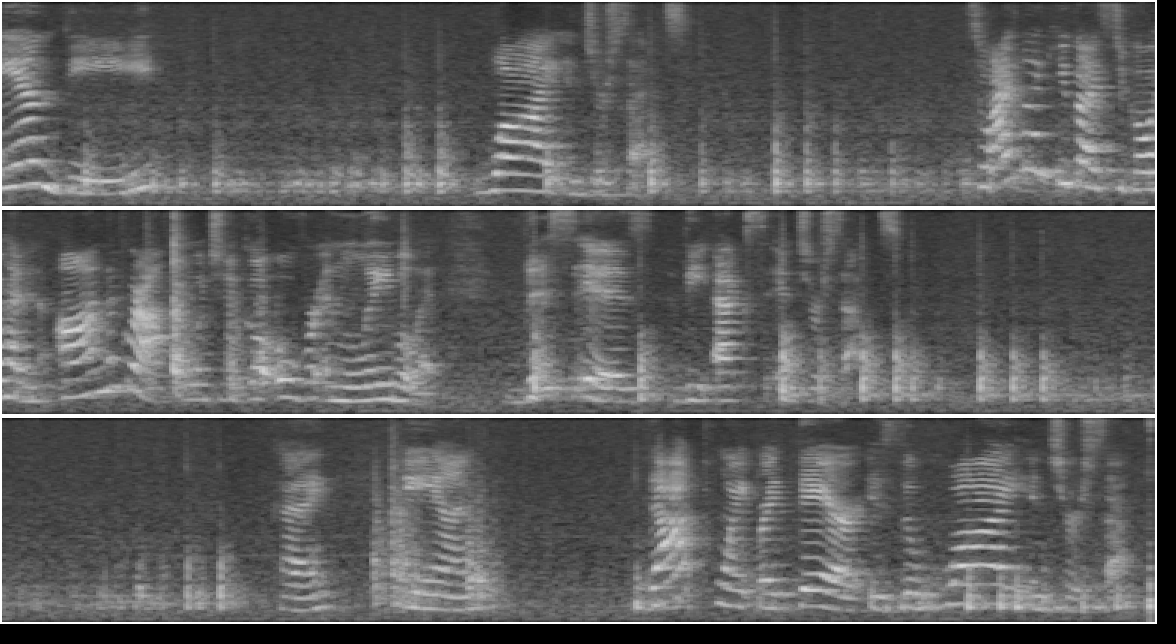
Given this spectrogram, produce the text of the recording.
and the y-intercept. So I'd like you guys to go ahead and on the graph, I want you to go over and label it. This is the x-intercept. okay? And that point right there is the y-intercept.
